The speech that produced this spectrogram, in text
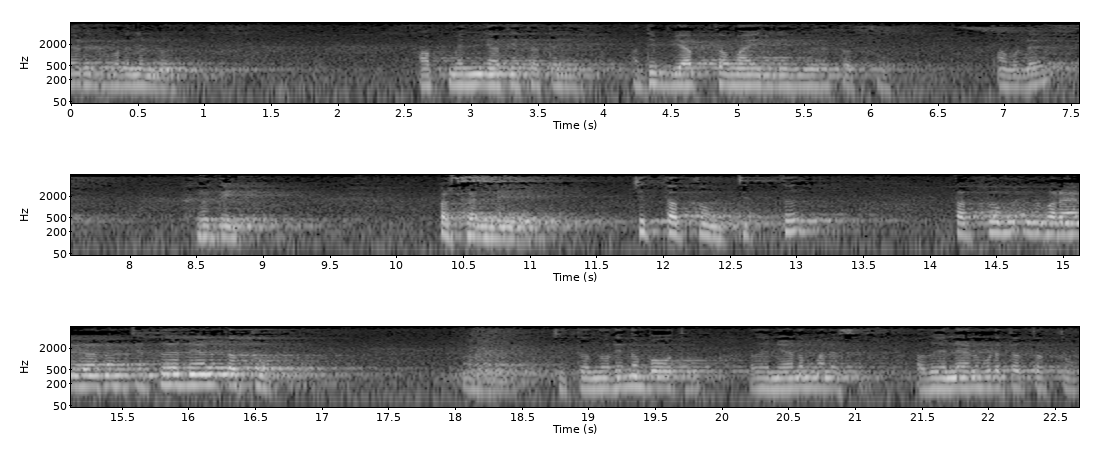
നേരത്തെ പറഞ്ഞല്ലോ. ആത്മന്യതിത്വത്തെ അതിവ്യാപ്തമായിരിക്കുന്ന ഒരു തത്വം. അവിടെ ഹൃദി പ്രസന്നെ ചിത്തത്വം ചിത്ത് തത്വം എന്ന് പറയാൻ കാരണം ചിത്ത് തന്നെയാണ് തത്വം. ചിത്തം എന്ന് പറയുന്ന ബോധം അത് തന്നെയാണ് മനസ്സ് അത് തന്നെയാണ് ഇവിടുത്തെ തത്വം.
